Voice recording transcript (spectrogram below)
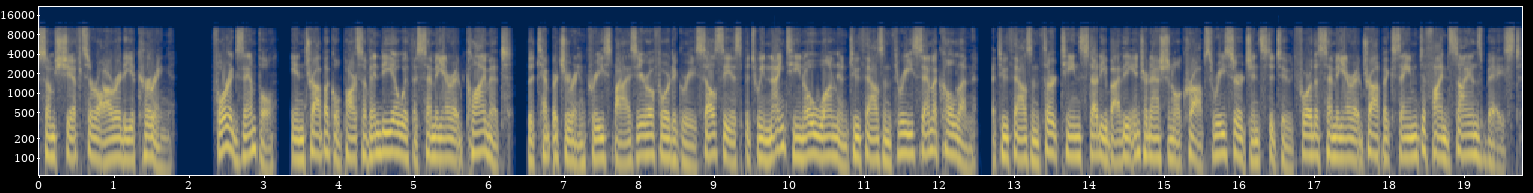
Some shifts are already occurring. For example, in tropical parts of India with a semi-arid climate, the temperature increased by 0.4 degrees Celsius between 1901 and 2003 semicolon, a 2013 study by the International Crops Research Institute for the Semi-Arid Tropics aimed to find science-based,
